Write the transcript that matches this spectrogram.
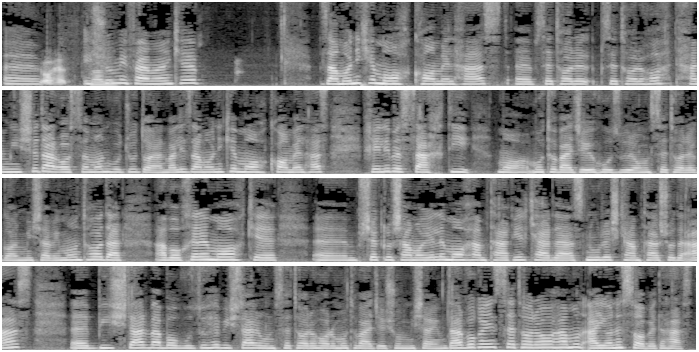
Uh, Go ahead. ایشون میفرمان که زمانی که ماه کامل هست ستاره, ستاره ها همیشه در آسمان وجود دارن. ولی زمانی که ماه کامل هست خیلی به سختی ما متوجه حضور اون ستارگان می‌شویم. منتها در اواخر ماه که شکل و شمایل ماه هم تغییر کرده است نورش کمتر شده است بیشتر و با وضوح بیشتر اون ستاره ها رو متوجهشون می‌شویم. در واقع این ستاره ها همون ایان ثابته هست.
